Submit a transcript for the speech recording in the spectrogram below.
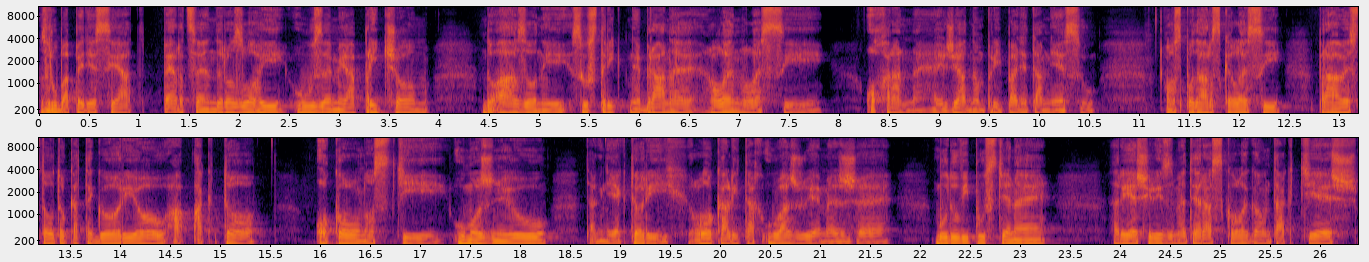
zhruba 50% rozlohy územia, pričom do A-zóny sú striktne brané len lesy ochranné. Hej, v žiadnom prípade tam nie sú hospodárske lesy práve s touto kategóriou a ak to okolnosti umožňujú, tak v niektorých lokalitách uvažujeme, že budú vypustené. Riešili sme teraz s kolegom taktiež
